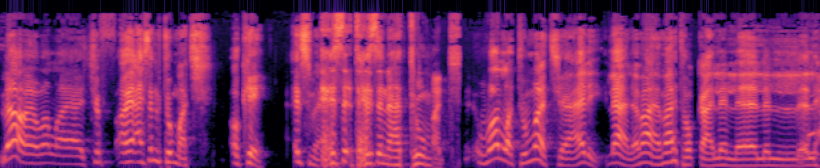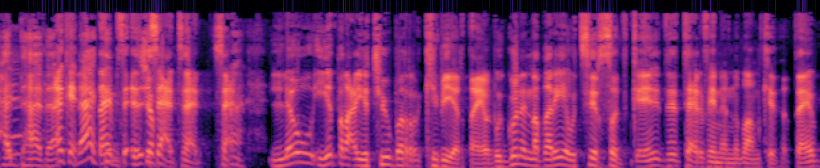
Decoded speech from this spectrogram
لا والله شوف احس انه too much okay. اسمع. تحس تحس إنها تو ماتش والله تو ماتش يا علي. لا لا ما ما أتوقع لل- لل- للحد هذا. okay. لكن طيب شوف. سعد سعد سعد. آه. لو يطلع YouTuber كبير طيب ويقول النظرية وتصير صدق يعني تعرف هنا النظام كذا طيب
